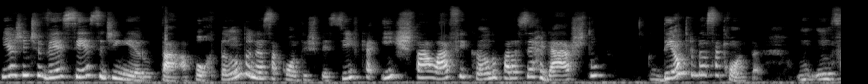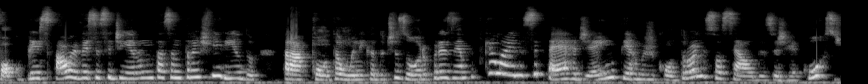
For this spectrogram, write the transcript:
E a gente vê se esse dinheiro está aportando nessa conta específica e está lá ficando para ser gasto dentro dessa conta. Um, um, foco principal é ver se esse dinheiro não está sendo transferido para a conta única do Tesouro, por exemplo, porque lá ele se perde. Aí, em termos de controle social desses recursos,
